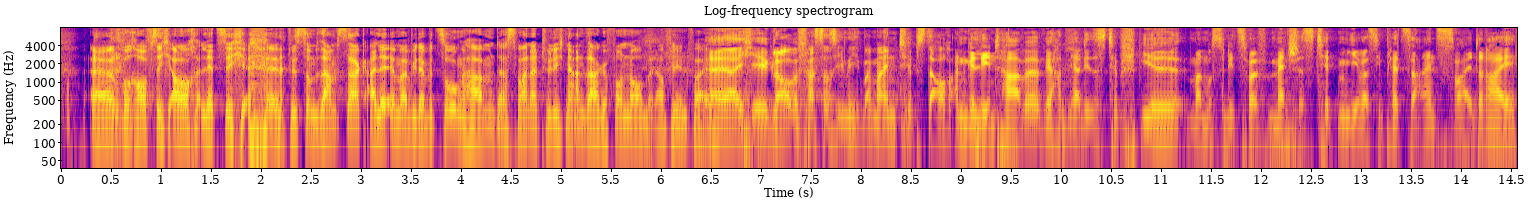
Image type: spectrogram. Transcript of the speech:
äh, worauf sich auch letztlich äh, bis zum Samstag alle immer wieder bezogen haben. Das war natürlich eine Ansage von Norman, auf jeden Fall. Äh, ich glaube fast, dass ich mich bei meinen Tipps da auch angelehnt habe. Wir hatten ja dieses Tippspiel, man musste die zwölf Matches tippen, jeweils die Plätze 1, 2, 3.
